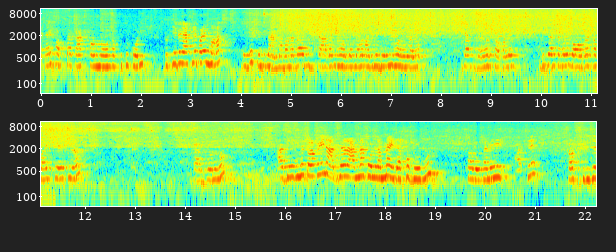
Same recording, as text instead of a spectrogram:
একাই সবটা কাজকর্ম সব কিছু করি, তো কেটে রাখলে পরে মাছ দেখবে সেদিন রান্না বান্নাটা খুব তাড়াতাড়ি হয়ে যায়, যেমন আজকে দেরি হয়ে গেল। যাক, যাই সকালে দুটো একটা করে পরোটা সবাই খেয়েছিলাম। তার জন্য আর বেগুনের তরকারি না, আজকে রান্না করলাম না, এই দেখো বেগুন, সব এখানেই আছে। সব ফ্রিজে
